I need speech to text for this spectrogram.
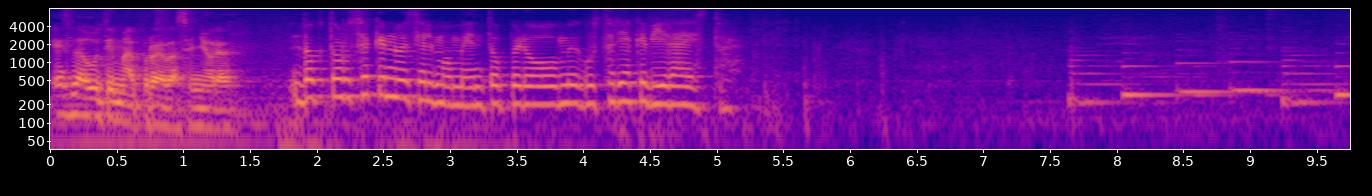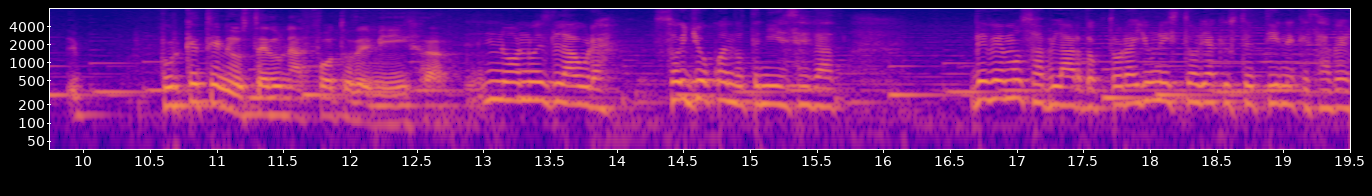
Es la última prueba, señora. Doctor, sé que no es el momento, pero me gustaría que viera esto. ¿Por qué tiene usted una foto de mi hija? No, no es Laura. Soy yo cuando tenía esa edad. Debemos hablar, doctor. Hay una historia que usted tiene que saber.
